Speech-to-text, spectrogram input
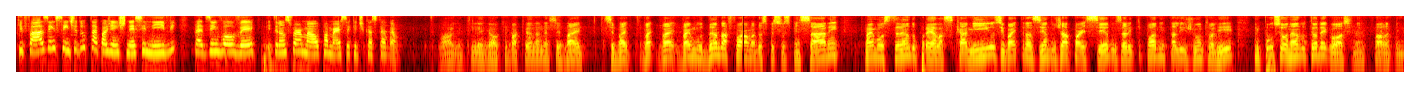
que fazem sentido estar com a gente nesse nível para desenvolver e transformar o comércio aqui de Cascavel. Olha, que legal, que bacana, né? Você vai, você vai, vai, vai, vai mudando a forma das pessoas pensarem, vai mostrando para elas caminhos e vai trazendo já parceiros ali que podem estar ali junto ali, impulsionando o teu negócio, né? Fala, Vini,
